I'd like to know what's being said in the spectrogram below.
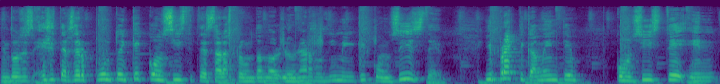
Entonces, ese tercer punto, ¿en qué consiste? Te estarás preguntando, Leonardo, dime en qué consiste. Y prácticamente consiste en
